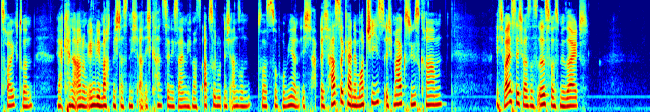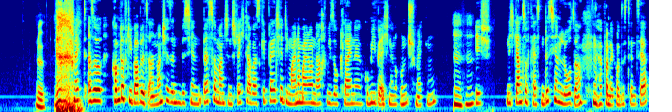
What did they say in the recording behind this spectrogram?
Zeug drin. Ja, keine Ahnung, irgendwie macht mich das nicht an. Ich kann es dir nicht sagen, mich macht es absolut nicht an, so sowas zu probieren. Ich, ich hasse keine Mochis, ich mag Süßkram. Ich weiß nicht, was es ist, was mir sagt, nö. Schmeckt, also kommt auf die Bubbles an. Manche sind ein bisschen besser, manche sind schlechter, aber es gibt welche, die meiner Meinung nach wie so kleine Gummibärchen in rund schmecken. Mhm. Ich. Nicht ganz so fest, ein bisschen loser von der Konsistenz her.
